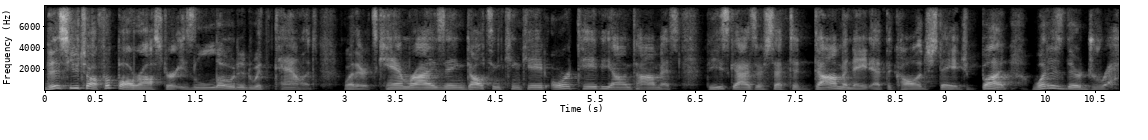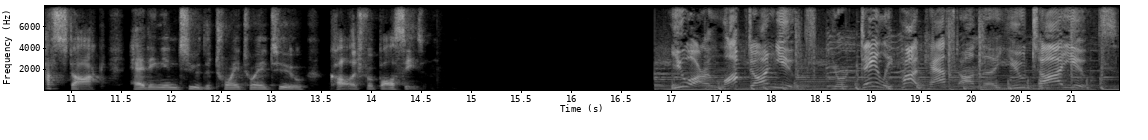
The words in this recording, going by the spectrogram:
This Utah football roster is loaded with talent, whether it's Cam Rising, Dalton Kincaid, or Tavion Thomas. These guys are set to dominate at the college stage. But what is their draft stock heading into the 2022 college football season? You are Locked On Utes, your daily podcast on the Utah Utes,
